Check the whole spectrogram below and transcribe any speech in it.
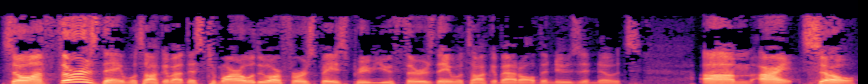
So on Thursday, we'll talk about this. Tomorrow we'll do our first base preview. Thursday we'll talk about all the news and notes. Um, all right, so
